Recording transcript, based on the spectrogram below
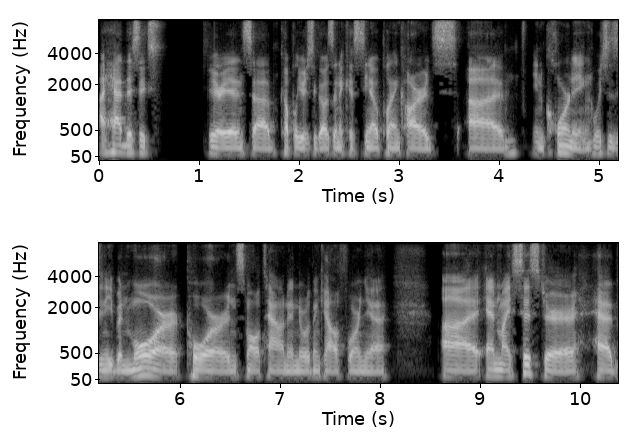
I had this. Ex- experience uh, a couple years ago. I was in a casino playing cards uh, in Corning, which is an even more poor and small town in Northern California. Uh, and my sister had,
